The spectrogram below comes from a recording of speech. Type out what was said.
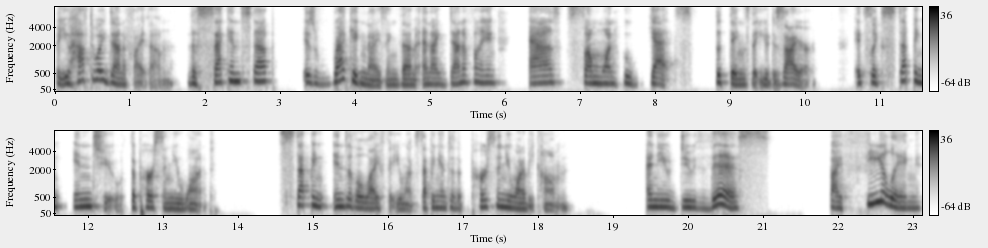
but you have to identify them. The second step is recognizing them and identifying as someone who gets the things that you desire. It's like stepping into the person you want, stepping into the life that you want, stepping into the person you want to become. And you do this by feeling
